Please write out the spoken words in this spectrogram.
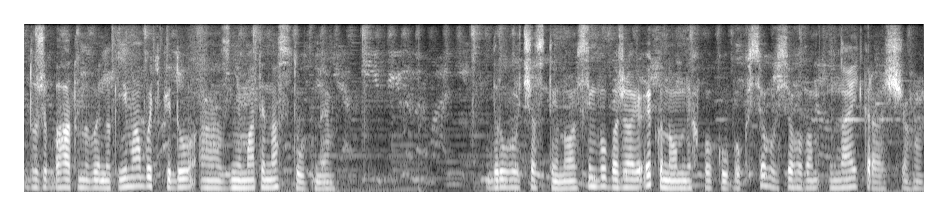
Дуже багато новинок. І, мабуть, піду а, знімати наступне. Другу частину. А всім побажаю економних покупок. Всього всього вам найкращого.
